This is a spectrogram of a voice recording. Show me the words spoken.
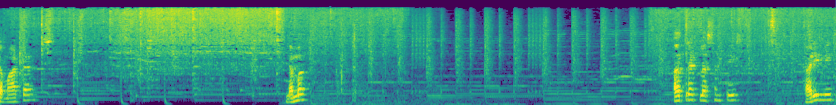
टमाटर। नमक। अदरक, लहसुन पेस्ट। हरी मिर्च।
